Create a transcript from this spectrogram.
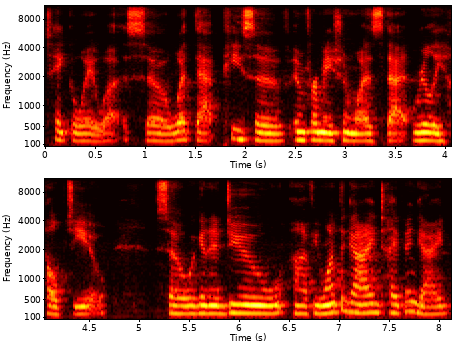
takeaway was. So, what that piece of information was that really helped you. So, we're going to do, uh, if you want the guide, type in guide.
